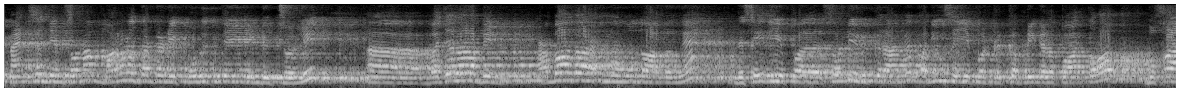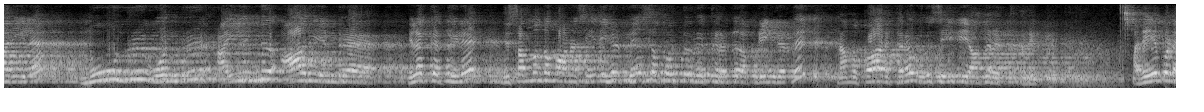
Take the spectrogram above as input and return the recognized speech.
நான் என்ன செஞ்சேன்னு சொன்னால் மரண தண்டனை கொடுத்தேன் என்று சொல்லி ஆஹ், பஜரா பின் அபாதா ரஹ்மமுல்லா அவங்க இந்த செய்தியை ப சொல்லி இருக்கிறாங்க பதிவு செய்யப்பட்டிருக்கு அப்படிங்கிறத பார்க்கிறோம். புகாரியில் மூன்று ஒன்று ஐந்து ஆறு என்ற இலக்கத்திலே இது சம்பந்தமான செய்திகள் பேசப்பட்டு இருக்கிறது அப்படிங்கிறது நம்ம பார்க்கிற ஒரு செய்தியாக இருக்கிறது அதே போல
